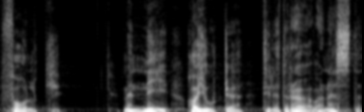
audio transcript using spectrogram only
folk. Men ni har gjort det till ett rövarnäste.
